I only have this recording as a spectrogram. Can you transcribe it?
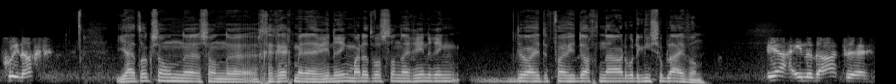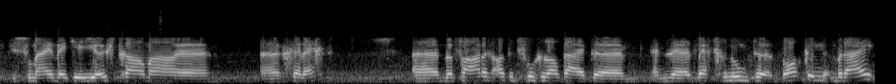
Goeienacht. Jij had ook zo'n zo'n gerecht met een herinnering. Maar dat was dan een herinnering waar je dacht, nou, daar word ik niet zo blij van. Ja, inderdaad. Uh, het is voor mij een beetje een jeugdtrauma uh, uh, gerecht. mijn vader had het vroeger altijd, en het werd genoemd balkenbrei.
